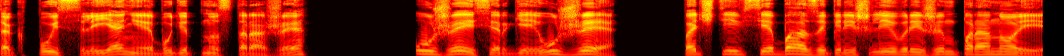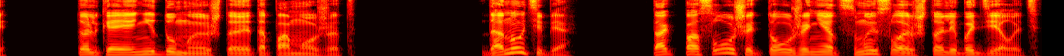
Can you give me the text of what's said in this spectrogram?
Так пусть слияние будет на стороже. Уже, Сергей, уже. Почти все базы перешли в режим паранойи. Только я не думаю, что это поможет. Да ну тебя. Так послушать, то уже нет смысла что-либо делать.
